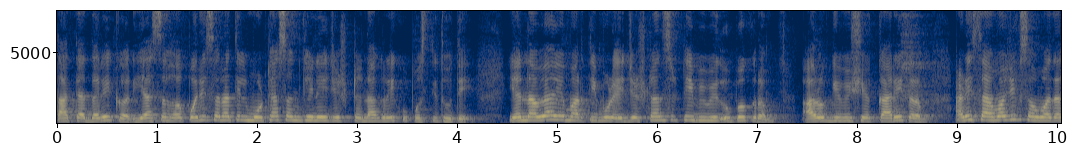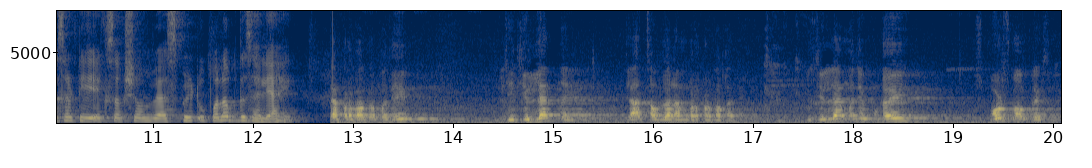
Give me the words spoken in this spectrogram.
तात्या दरेकर यासह परिसरातील मोठ्या संख्येने ज्येष्ठ नागरिक उपस्थित होते. या नव्या इमारतीमुळे ज्येष्ठांसाठी विविध उपक्रम आरोग्यविषयक कार्यक्रम आणि सामाजिक संवादासाठी एक सक्षम व्यासपीठ उपलब्ध झाले आहे. त्या प्रभागामध्ये जे जिल्ह्यात नाही त्या चौदा नंबर प्रभागात आहे. जिल्ह्यामध्ये कुठेही स्पोर्ट्स कॉम्प्लेक्स नाही.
